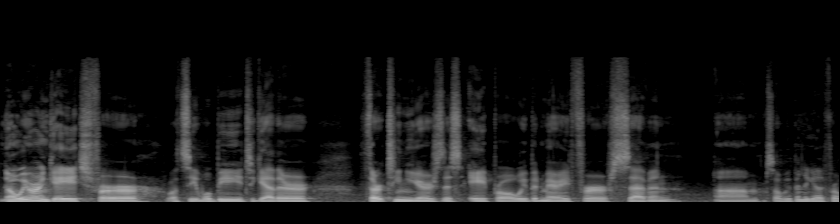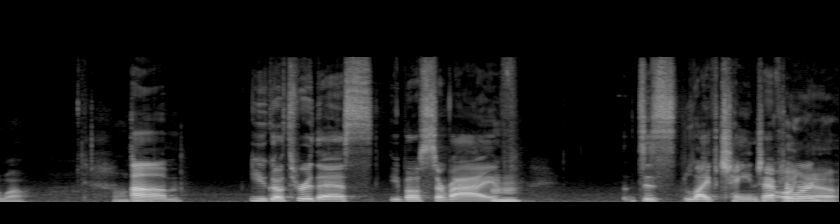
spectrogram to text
No, we were engaged for let's see, we'll be together 13 years this April. We've been married for seven, um, so we've been together for a while. A time. You go through this. You both survive. Does life change afterward? oh yeah,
